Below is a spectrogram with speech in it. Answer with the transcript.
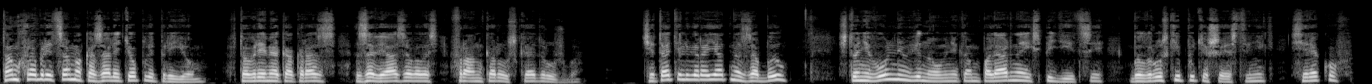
Там храбрецам оказали теплый прием, в то время как раз завязывалась франко-русская дружба. Читатель, вероятно, забыл, что невольным виновником полярной экспедиции был русский путешественник Серяков.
